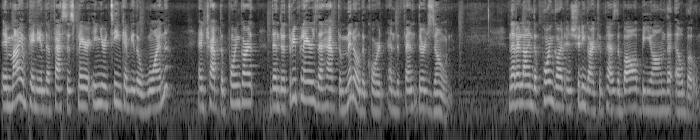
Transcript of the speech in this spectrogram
In my opinion, the fastest player in your team can be the one and trap the point guard, then the three players that have the middle of the court and defend their zone. Not allowing the point guard and shooting guard to pass the ball beyond the elbow.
